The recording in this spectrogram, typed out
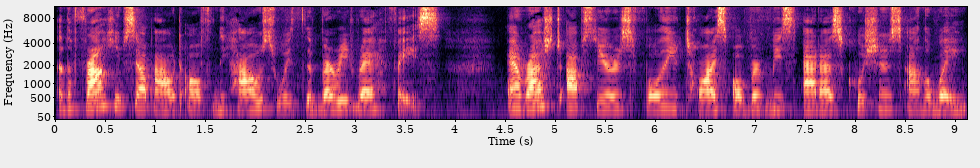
and flung himself out of the house with a very red face, and rushed upstairs, falling twice over Miss Ada's cushions on the way,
